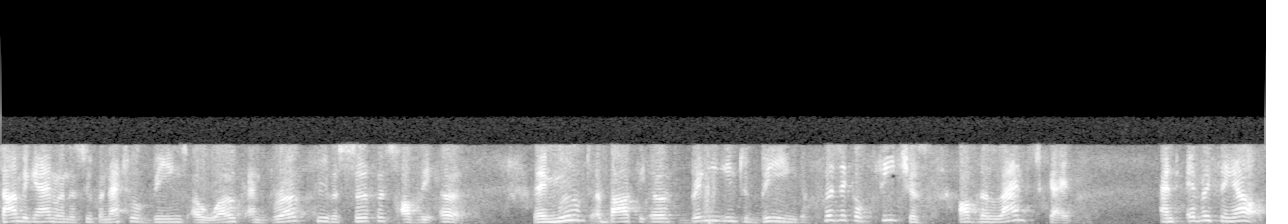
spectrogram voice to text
time began when the supernatural beings awoke and broke through the surface of the earth. They moved about the earth, bringing into being the physical features of the landscape and everything else.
